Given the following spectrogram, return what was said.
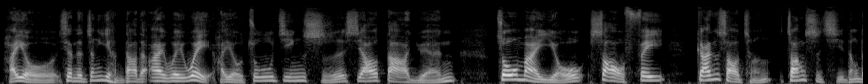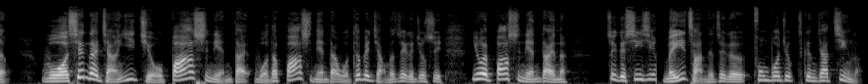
还有现在争议很大的艾未未，还有朱金石、肖大元、周迈友、邵飞、甘少成、张世奇等等。我现在讲一九八十年代，我的八十年代，我特别讲的这个，就是因为八十年代呢，这个新兴美展的这个风波就更加近了。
